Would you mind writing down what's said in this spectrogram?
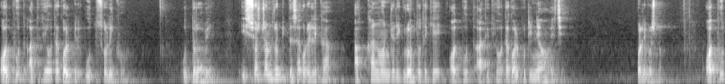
অদ্ভুত আতিথেয়তা গল্পের উৎস লেখো। উত্তর হবে, ঈশ্বরচন্দ্র বিদ্যাসাগরের লেখা আখ্যান মঞ্জরি গ্রন্থ থেকে অদ্ভুত আতিথেয়তা গল্পটি নেওয়া হয়েছে। পরের প্রশ্ন, অদ্ভুত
